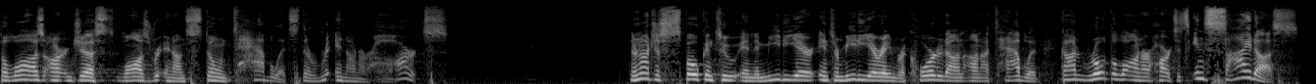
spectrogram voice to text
the laws aren't just laws written on stone tablets, they're written on our hearts. They're not just spoken to an intermediary and recorded on, on a tablet. God wrote the law on our hearts. It's inside us.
